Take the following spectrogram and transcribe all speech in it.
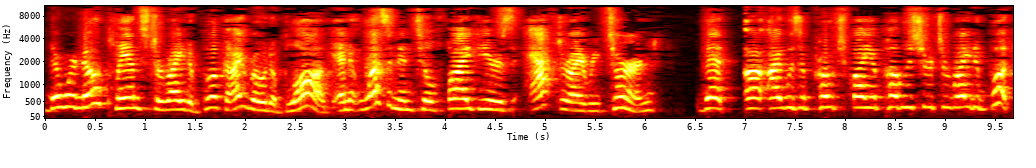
there were no plans to write a book. I wrote a blog. And it wasn't until five years after I returned that uh, I was approached by a publisher to write a book.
